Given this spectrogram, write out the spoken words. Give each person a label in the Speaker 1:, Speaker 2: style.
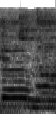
Speaker 1: turn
